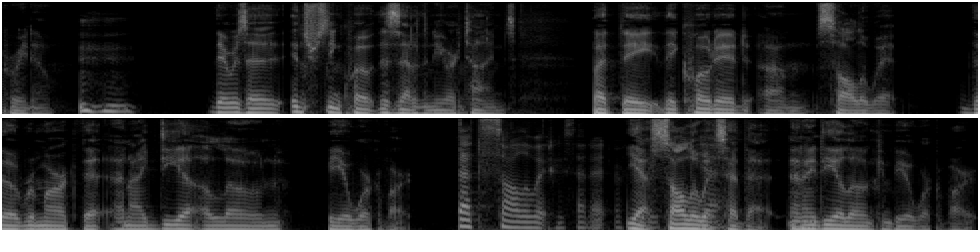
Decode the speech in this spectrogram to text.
Parreno. hmm There was an interesting quote. This is out of the New York Times, but they they quoted um, Sol LeWitt, the remark that an idea alone be a work of art. That's Sol LeWitt who said it. Yeah, Yes, Philippe. Sol LeWitt Yeah. said that an Mhm. idea alone can be a work of art.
